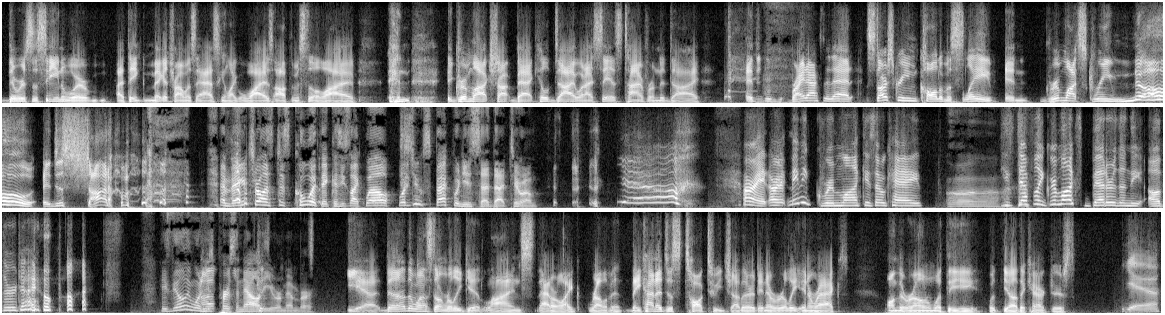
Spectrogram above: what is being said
there was a scene where I think Megatron was asking like, "Why is Optimus still alive?" And Grimlock shot back, "He'll die when I say it's time for him to die." And then right after that, Starscream called him a slave, and Grimlock screamed, "No!" and just shot him. And Megatron's just cool with it because he's like, well, what did you expect when you said that to him? yeah. All right, all right. Maybe Grimlock is okay. Uh, He's definitely Grimlock's better than the other Dinobots. he's the only one whose Uh, personality you remember. Yeah, the other ones don't really get lines that are like relevant. They kind of just talk to each other. They never really interact on their own with the with the other characters. Yeah.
